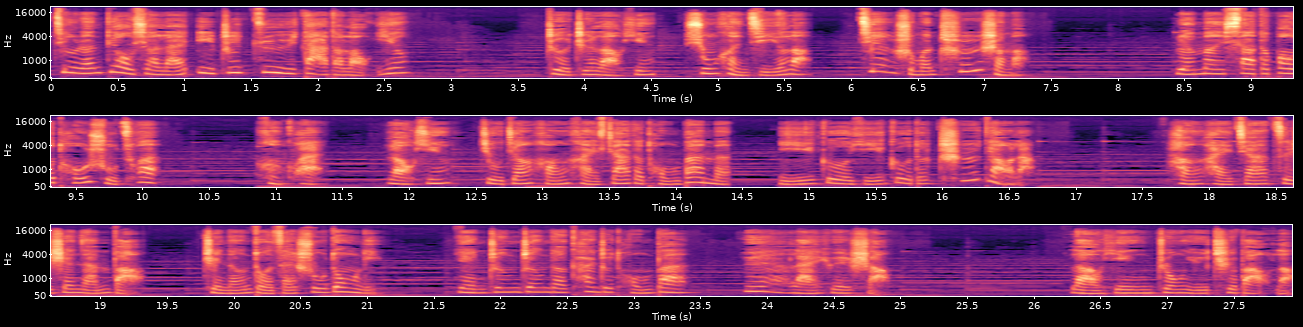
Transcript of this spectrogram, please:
竟然掉下来一只巨大的老鹰。这只老鹰凶狠极了，见什么吃什么。人们吓得抱头鼠窜。很快，老鹰。就将航海家的同伴们一个一个的吃掉了。航海家自身难保，只能躲在树洞里，眼睁睁的看着同伴越来越少。老鹰终于吃饱了，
